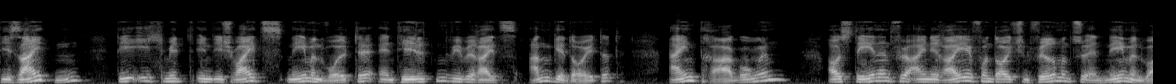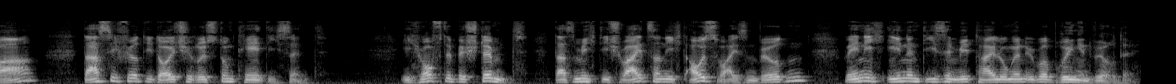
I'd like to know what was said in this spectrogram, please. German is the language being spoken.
Die Seiten, die ich mit in die Schweiz nehmen wollte, enthielten, wie bereits angedeutet, Eintragungen, aus denen für eine Reihe von deutschen Firmen zu entnehmen war, dass sie für die deutsche Rüstung tätig sind. Ich hoffte bestimmt, dass mich die Schweizer nicht ausweisen würden, wenn ich ihnen diese Mitteilungen überbringen würde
